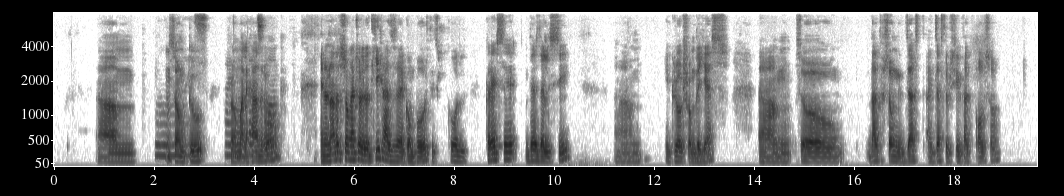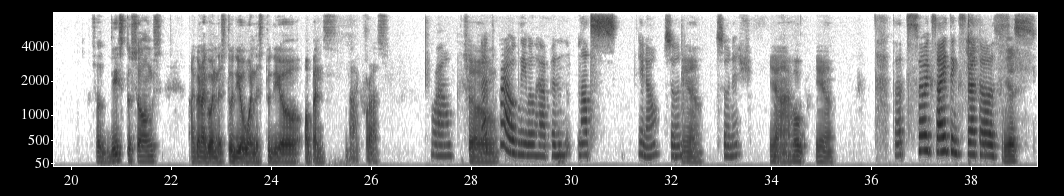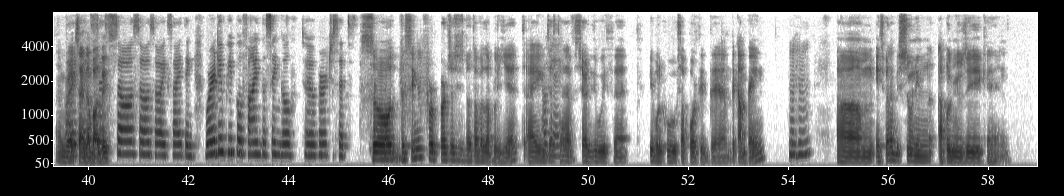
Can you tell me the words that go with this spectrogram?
Um, Oh, song two nice. I from Alejandro. And another song actually that he has uh, composed, it's called Crece desde el sí. Um, it grows from the yes. Um, so that song just I just received that also. So these two songs are gonna go in the studio when the studio opens back for us. Wow. So That probably will happen. Not, you know, soon. yeah, Soonish. yeah, I hope, yeah, That's so exciting, Stratos. yes, I'm very Like, excited it's about this. So, so, so exciting. Where do people find the single to purchase it? So the single for purchase is not available yet. I just have shared it with uh, people who supported the, the campaign. Mm-hmm. Um, it's gonna be soon in Apple Music and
